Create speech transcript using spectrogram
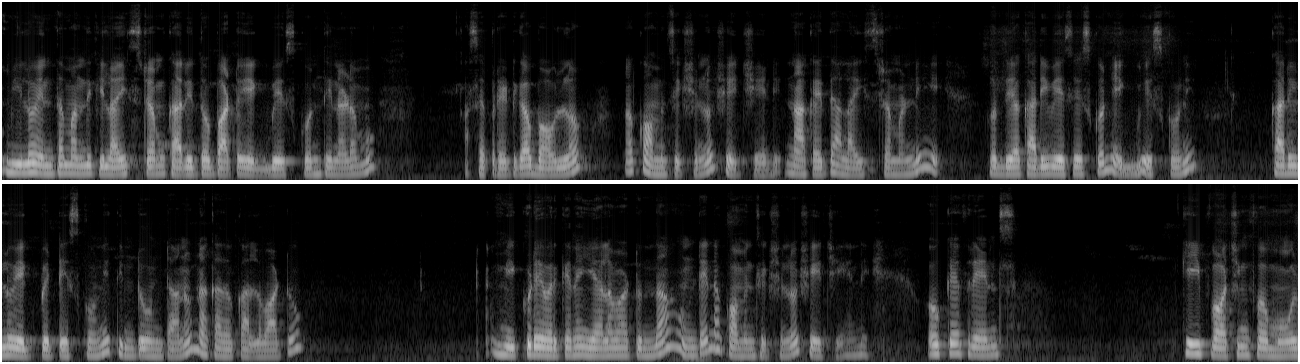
మీలో ఎంతమందికి ఇలా ఇష్టం కర్రీతో పాటు ఎగ్ వేసుకొని తినడము? సెపరేట్గా బౌల్లో నాకు కామెంట్ సెక్షన్లో షేర్ చేయండి. నాకైతే అలా ఇష్టం అండి కొద్దిగా కర్రీ వేసేసుకొని ఎగ్ వేసుకొని కర్రీలో ఎగ్ పెట్టేసుకొని తింటూ ఉంటాను. నాకు అదొక అలవాటు. మీకు కూడా ఎవరికైనా ఈ అలవాటు ఉందా ఉంటే నా కామెంట్ సెక్షన్లో షేర్ చేయండి. Okay friends. Keep watching for more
